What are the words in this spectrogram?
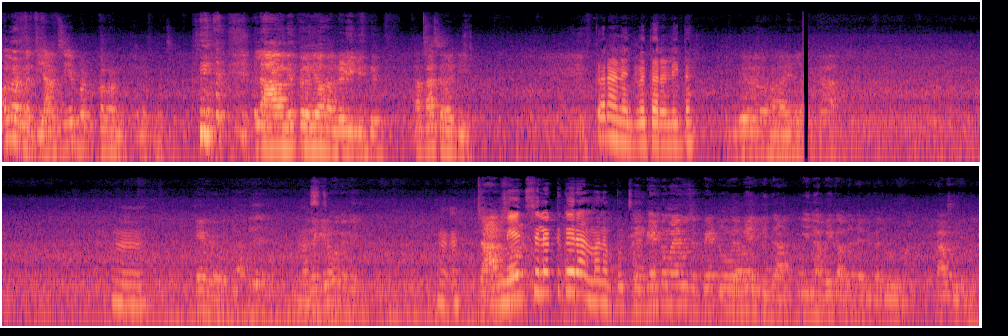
કલર નથી. આમ છે બટ કલર નથી એનો જ નથી એટલે આ મેં તો લ્યો હા લડી લીધું. આ પાછળ હતી. કરણ જ વધારે લીધા. લ્યો, હા, એટલે હા. હમ. કેમ રહ્યો? તને કીધું કે નહીં? ચાર મેચ. સિલેક્ટ કર્યા ને મને પૂછે. પેન્ટોમાં એવું છે પેટો મેં બે લીધા. એના ભેગા બધા ભેગા જોડમાં. કાવું લીધું.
